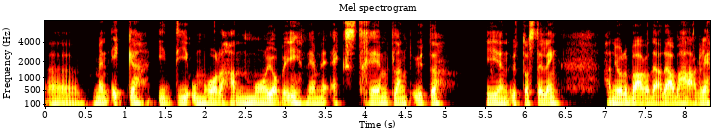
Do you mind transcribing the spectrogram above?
uh, men ikke i de områdene han må jobbe i, nemlig ekstremt langt ute i en ytterstilling. Han gjør det bare der det er behagelig,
